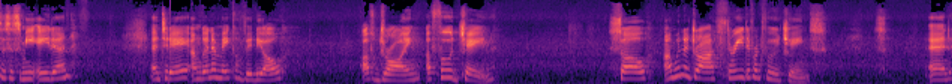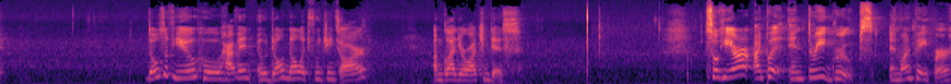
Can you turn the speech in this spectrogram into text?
this is me Aidan and today I'm gonna make a video of drawing a food chain. So I'm gonna draw three different food chains and those of you who haven't who don't know what food chains are, I'm glad you're watching this. So here I put in three groups in one paper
